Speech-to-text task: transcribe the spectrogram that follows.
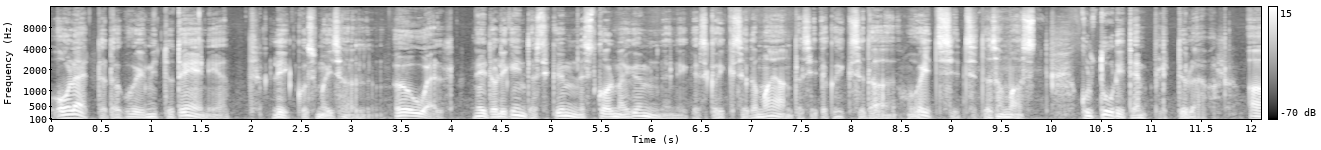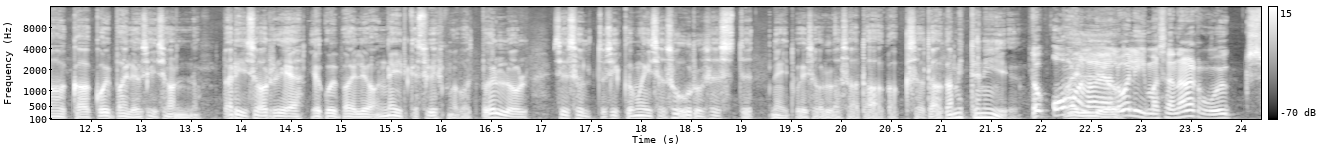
oletada, kui mitu teenijat liikus mõisal õuel neid oli kindlasti kümnest kolmekümneni, kes kõik seda majandasid ja kõik seda hoidsid, sedasamast kultuuritemplit üleval. aga kui palju siis on pärisorje ja kui palju on neid, kes vihmavad põllul, see sõltus ikka mõisa suurusest, et neid võis olla sada, kakssada, aga mitte nii. no omal palju... ajal oli, ma saan aru, üks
